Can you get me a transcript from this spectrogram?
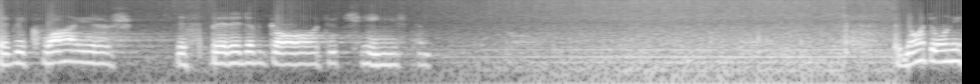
It requires the Spirit of God to change them. Not only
